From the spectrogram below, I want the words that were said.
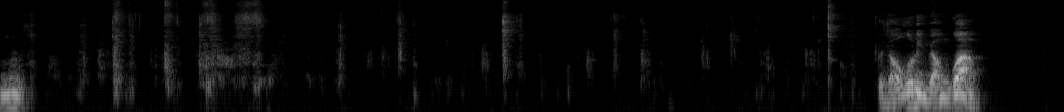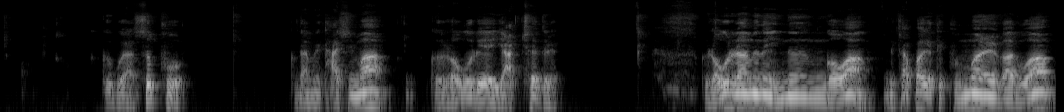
음. 그 너구리 면과 그 뭐야 스프 그 다음에 다시마 그 너구리의 야채들. 그 너구리 라면에 있는 거와 이 짜파게티 분말 가루와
